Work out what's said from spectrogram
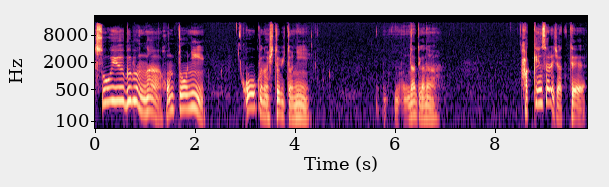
そういう部分が本当に多くの人々に、なんていうかな、発見されちゃって、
